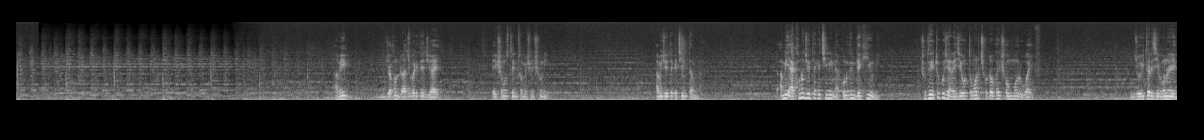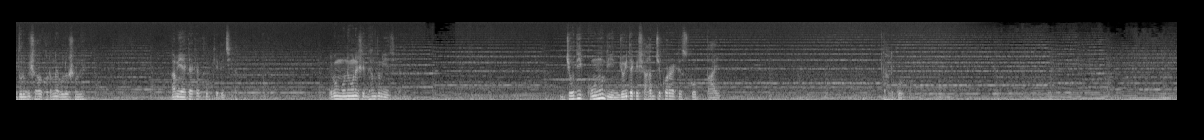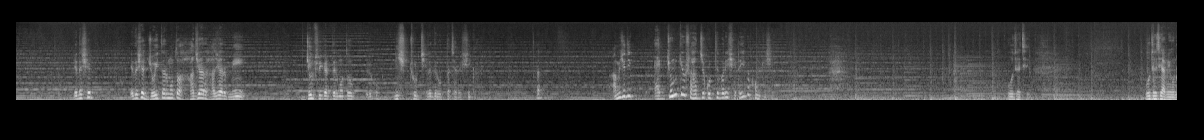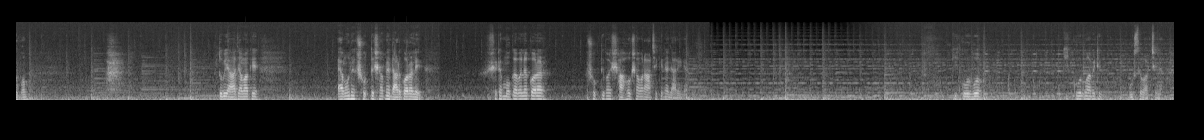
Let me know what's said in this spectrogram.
আমি যখন রাজবাড়িতে যাই, এই সমস্ত ইনফরমেশন শুনি, আমি জয়িতাকে চিনতাম না। আমি এখনও জয়িতাকে চিনি না, কোনোদিন দেখিও নি। শুধু এটুকু জানি যে ও তোমার ছোট ভাই সৌম্যর ওয়াইফ জয়িতার জীবনের এই দুর্বিষহ ঘটনাগুলো শুনে আমি একা একা খুব কেঁদেছিলাম। এবং মনে মনে সিদ্ধান্ত নিয়েছিলাম। যদি কোনো দিন জয়িতাকে সাহায্য করার একটা স্কোপ পাই, তাহলে করব। এদেশে এদেশে জয়িতার মতো হাজার হাজার মেয়ে, জুলফিকারদের মতো এরকম নিষ্ঠুর ছেলেদের অত্যাচারের শিকার। আমি যদি একজনকেও সাহায্য করতে পারি, সেটাই বা কম কিসে? বুঝেছি। বুঝেছি আমি, অনুপম। তুমি আজ আমাকে এমন এক সত্যের সামনে দাঁড় করালে, সেটা মোকাবেলা করার শক্তি বা সাহস আমার আছে কিনা জানি না। কি করব? কি করব আমি ঠিক বুঝতে পারছি না।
